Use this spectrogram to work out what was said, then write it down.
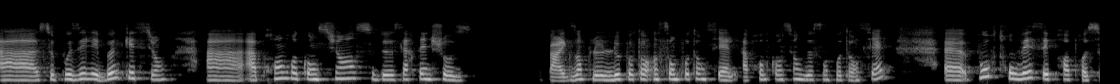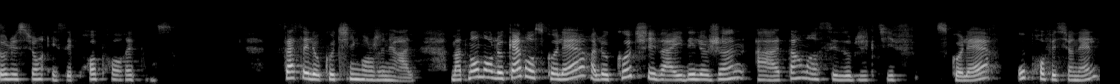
à se poser les bonnes questions, à, prendre conscience de certaines choses par exemple son potentiel, à prendre conscience de son potentiel euh, pour trouver ses propres solutions et ses propres réponses. Ça, c'est le coaching en général. Maintenant, dans le cadre scolaire, le coach, il va aider le jeune à atteindre ses objectifs scolaire ou professionnel,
